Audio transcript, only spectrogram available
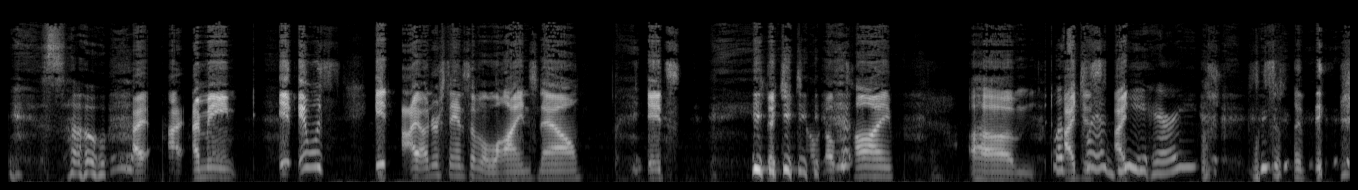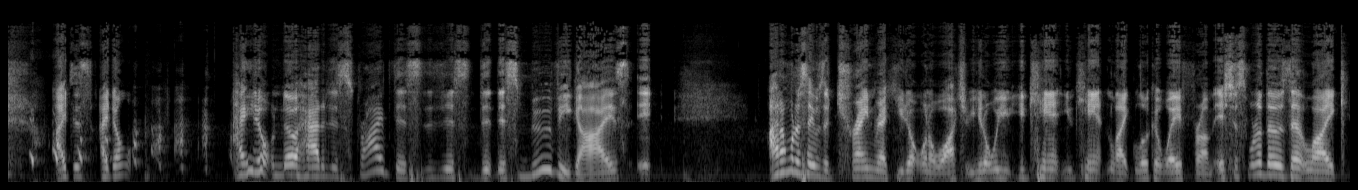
so I, I, I mean, it, it was it. I understand some of the lines now. It's that you tell all the time. Um, What's I just, plan B, I, Harry? I just, I don't. I don't know how to describe this this this movie, guys. It I don't want to say it was a train wreck. You don't want to watch it. You know, you, you can't you can't like look away from. It's just one of those that like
